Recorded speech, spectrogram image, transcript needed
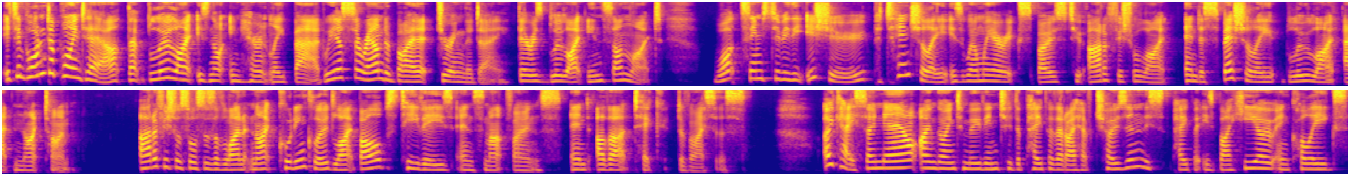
It's important to point out that blue light is not inherently bad. We are surrounded by it during the day. There is blue light in sunlight. What seems to be the issue, potentially, is when we are exposed to artificial light and especially blue light at nighttime. Artificial sources of light at night could include light bulbs, TVs, and smartphones, and other tech devices. Okay, so now I'm going to move into the paper that I have chosen. This paper is by Heo and colleagues.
